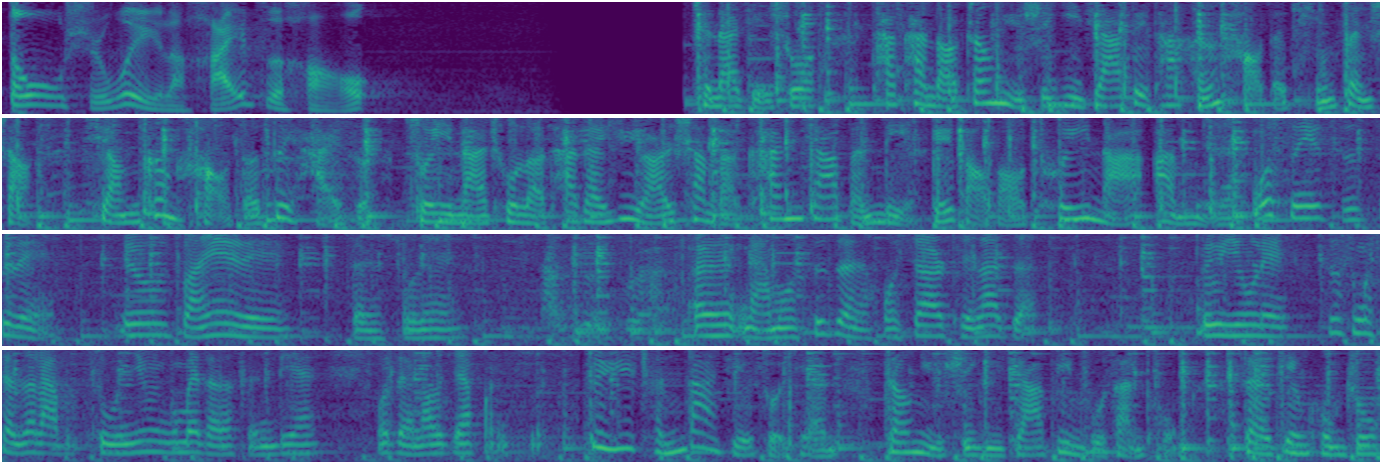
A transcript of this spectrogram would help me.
都是为了孩子好。陈大姐说，她看到张女士一家对她很好的情分上，想更好的对孩子，所以拿出了她在育儿上的看家本领，给宝宝推拿按摩。我是有资质的，有专业的证书的。啥证书呢？呃，按摩师证和小儿推拿证。都有的，只是我现在拿不出，因为我没在他身边，我在老家放弃。对于陈大姐所言，张女士一家并不赞同。在监控中，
